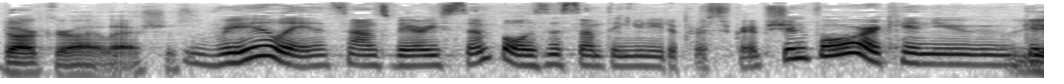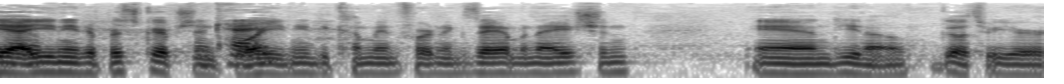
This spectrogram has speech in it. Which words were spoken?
darker eyelashes. Really? It sounds very simple. Is this something you need a prescription for, or can you Yeah, you need a prescription okay. for. You need to come in for an examination and, you know, go through your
